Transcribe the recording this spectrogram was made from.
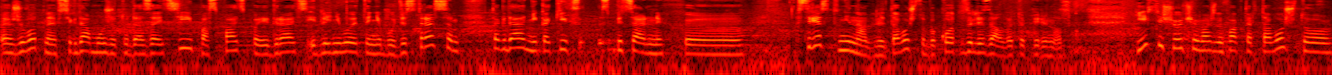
э, животное всегда может туда зайти, поспать, поиграть, и для него это не будет стрессом, тогда никаких специальных э, средств не надо для того, чтобы кот залезал в эту переноску. Есть еще очень важный фактор того, что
